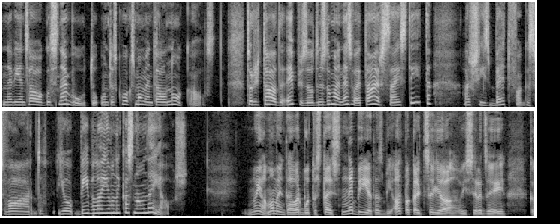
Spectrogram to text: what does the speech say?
neviens auglis nebūtu, un tas koks momentāli nokalst. Tur ir tāda epizode, un es domāju, nezinu, vai tā ir saistīta ar šīs betfagas vārdu, jo Bībelē jau nekas nav nejauši. Nu jā, momentā varbūt tas taisnība nebija, tas bija atpakaļceļā. Visi redzēja, ka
